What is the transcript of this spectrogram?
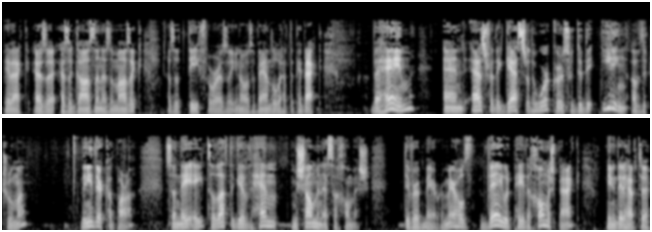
pay back as a as a gazlan, as a mazik, as a thief, or as a you know as a vandal would have to pay back. The haim, and as for the guests or the workers who did the eating of the truma, they need their kapara. So they ate, so they'll have to give hem mishalmin es Divrei Meir. Meir holds they would pay the chomesh back, meaning they'd have to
